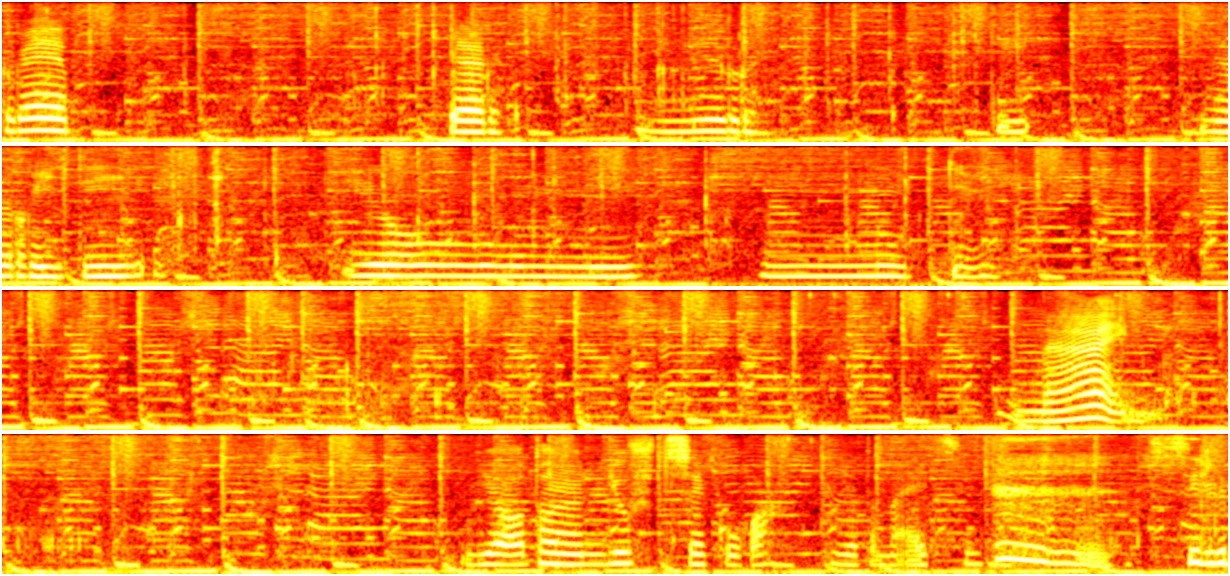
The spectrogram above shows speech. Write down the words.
Creper nyrti nyriti ilmi nuti. Näin. Joo, toi on just se kuva, jota mä etsin. Sillä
